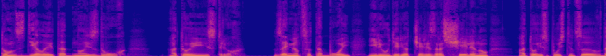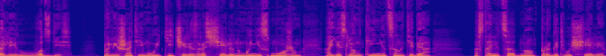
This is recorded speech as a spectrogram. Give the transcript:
то он сделает одно из двух, а то и из трех. — займется тобой или удерет через расщелину, а то и спустится в долину вот здесь. Помешать ему уйти через расщелину мы не сможем, а если он кинется на тебя, останется одно — прыгать в ущелье.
